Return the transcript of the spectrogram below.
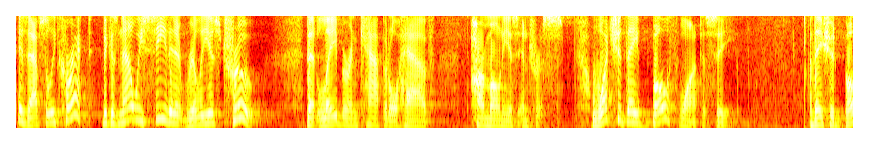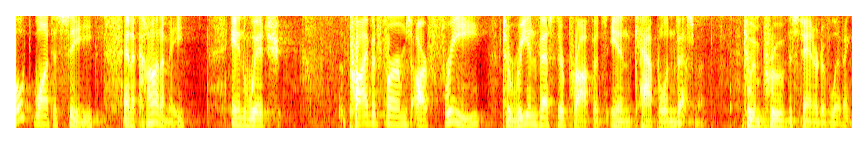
is absolutely correct because now we see that it really is true that labor and capital have harmonious interests. What should they both want to see? They should both want to see an economy in which private firms are free to reinvest their profits in capital investment to improve the standard of living.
